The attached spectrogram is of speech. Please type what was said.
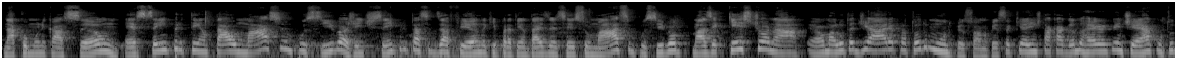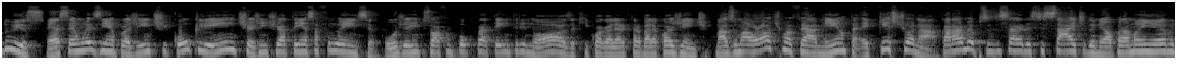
na comunicação é sempre tentar o máximo possível. A gente sempre está se desafiando aqui para tentar exercer isso o máximo possível, mas é questionar. É uma luta diária para todo mundo, pessoal. Não pensa que a gente tá cagando regra que a gente erra com tudo isso. Essa é um exemplo. A gente, com o cliente, a gente já tem essa fluência. Hoje a gente sofre um pouco para ter entre nós aqui com a galera que trabalha com a gente. Mas uma ótima ferramenta é questionar. Caramba, eu preciso sair desse site, Daniel, para amanhã, no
